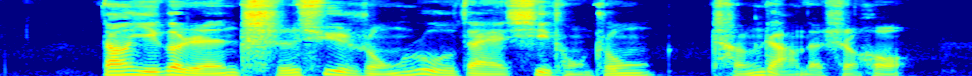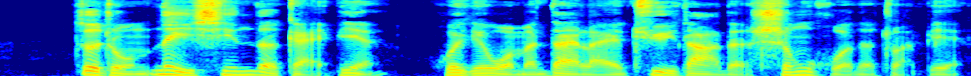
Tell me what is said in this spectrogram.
当一个人持续融入在系统中成长的时候，这种内心的改变。会给我们带来巨大的生活的转变。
